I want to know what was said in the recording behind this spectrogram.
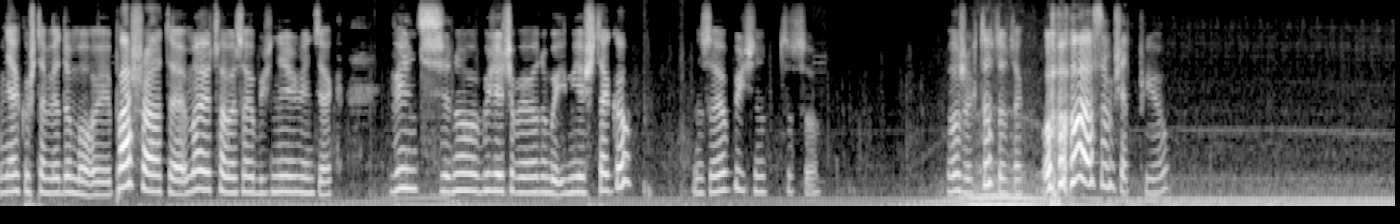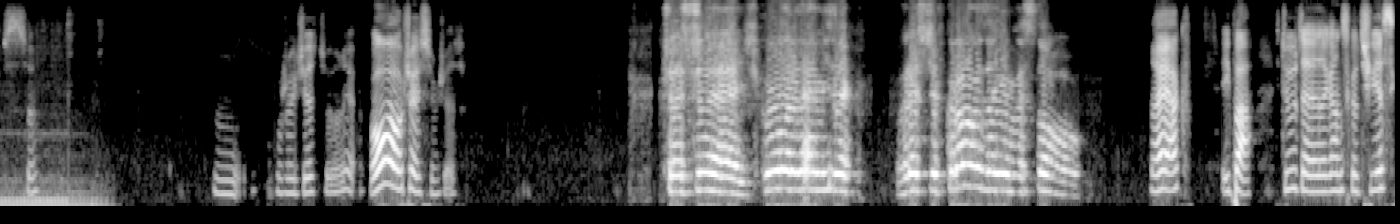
jakoś tam wiadomo yy, pasza, te moje całe zarobić, no więc jak. Więc no będzie trzeba wiadomo i mieć tego, no zarobić, no to co? Boże, kto to tak? O, sąsiad przyjął. Co? Mm, może gdzie tu? Nie. O, cześć sąsiad. Cześć, cześć! Kurde, widzę, wreszcie w krowy zainwestował. No jak? I pa, tutaj elegancko 30.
